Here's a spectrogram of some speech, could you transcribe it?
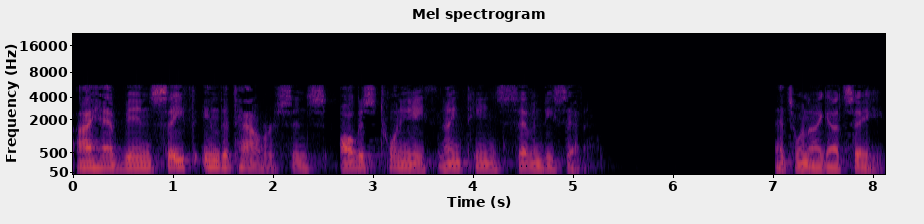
I have been safe in the tower since August 28, 1977. That's when I got saved.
